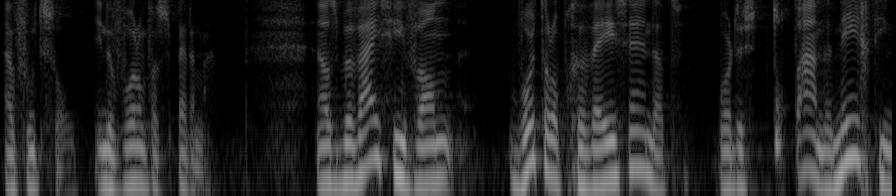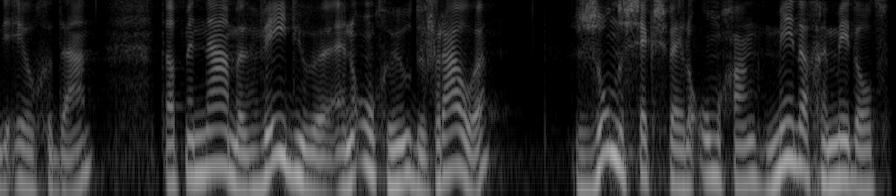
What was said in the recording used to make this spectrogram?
naar voedsel, in de vorm van sperma. En als bewijs hiervan wordt erop gewezen, en dat wordt dus tot aan de 19e eeuw gedaan, dat met name weduwe en ongehuwde vrouwen zonder seksuele omgang minder gemiddeld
